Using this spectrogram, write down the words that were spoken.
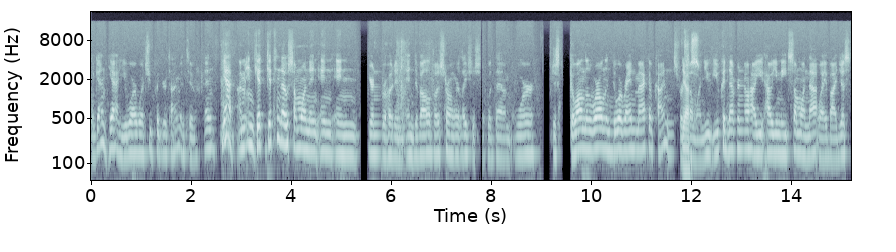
Again, yeah, you are what you put your time into, and yeah, I mean, get get to know someone in in, in your neighborhood and, and develop a strong relationship with them, or just go out in the world and do a random act of kindness for Yes. someone. You you could never know how you how you meet someone that way by just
